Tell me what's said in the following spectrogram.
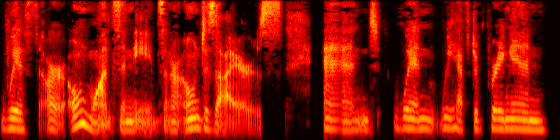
with our own wants and needs and our own desires. And when we have to bring in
